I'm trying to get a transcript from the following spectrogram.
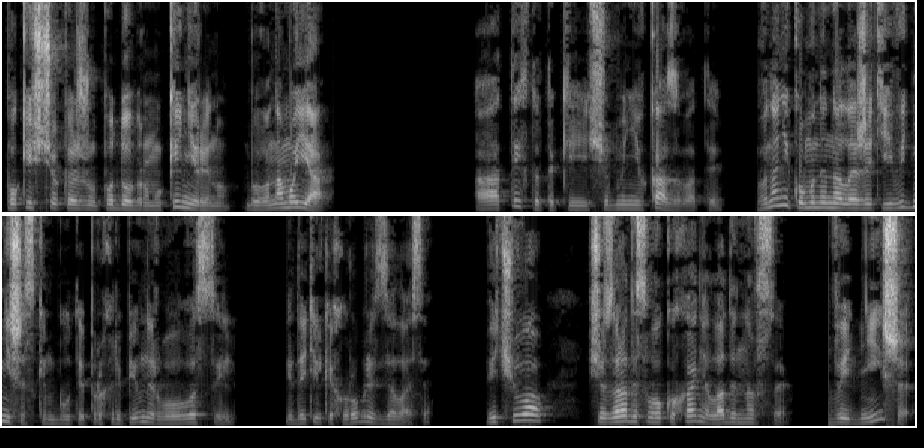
Поки що кажу, по-доброму, кинь Ірину, бо вона моя. А ти хто такий, щоб мені вказувати? Вона нікому не належить їй видніше з ким бути, прохрипів нервово Василь. І де тільки хоробрість взялася. Відчував, що заради свого кохання ладен на все. Видніше?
